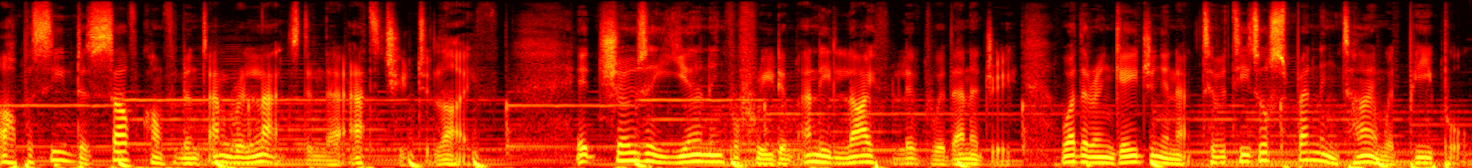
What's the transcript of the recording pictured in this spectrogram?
are perceived as self-confident and relaxed in their attitude to life. It shows a yearning for freedom and a life lived with energy, whether engaging in activities or spending time with people.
